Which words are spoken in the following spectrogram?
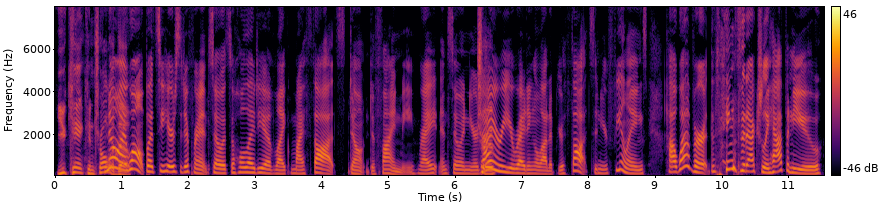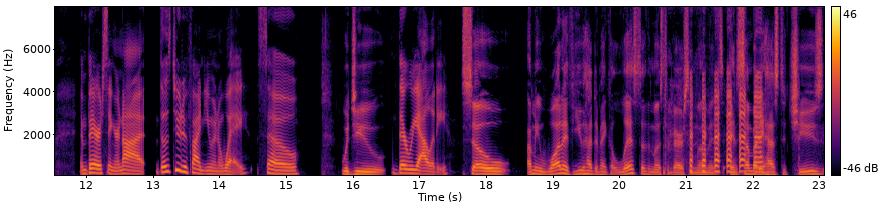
You can't control No, it. I won't. But see, here's the difference. So it's a whole idea of like my thoughts don't define me, right? And so in your True. diary, you're writing a lot of your thoughts and your feelings. However, the things that actually happen to you, embarrassing or not, those do define you in a way. So Would you? they're reality. So I mean, what if you had to make a list of the most embarrassing moments, and somebody has to choose?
